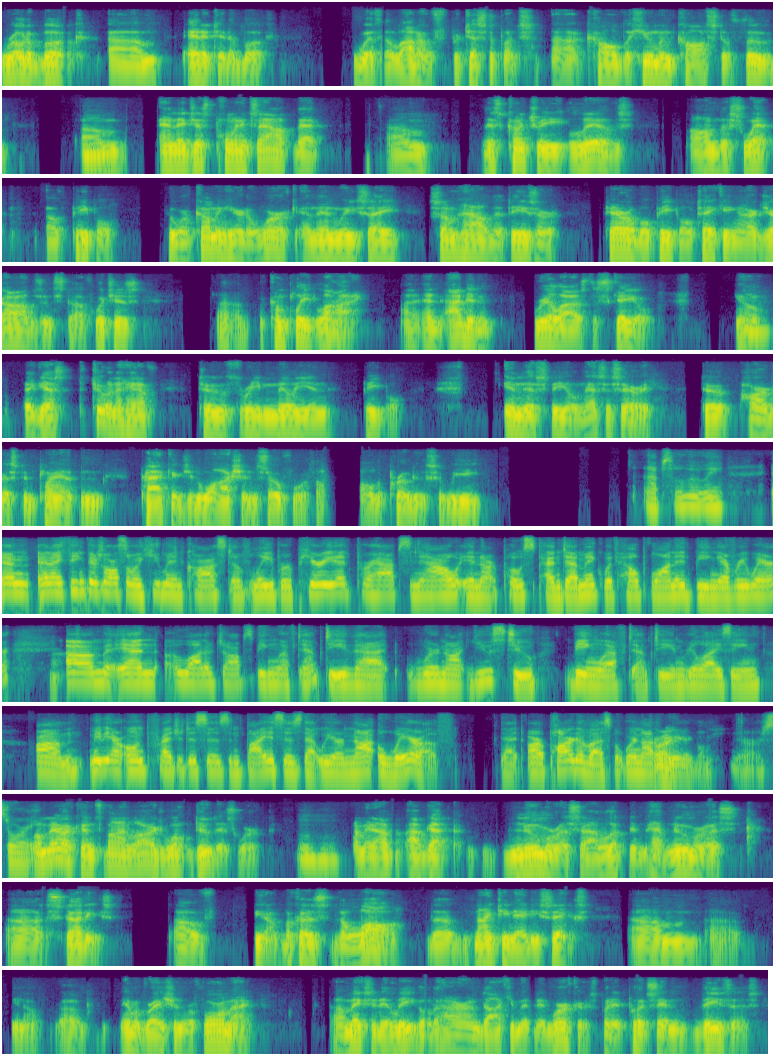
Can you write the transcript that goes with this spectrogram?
wrote a book, um, edited a book with a lot of participants uh, called "The Human Cost of Food," um, mm-hmm. and it just points out that um, this country lives on the sweat of people who are coming here to work, and then we say somehow that these are terrible people taking our jobs and stuff, which is a, a complete lie. And I didn't realize the scale. You know, mm. I guess two and a half to three million people in this field necessary to harvest and plant and package and wash and so forth, all, all the produce that we eat. Absolutely. And and i think there's also a human cost of labor period perhaps now in our post pandemic with help wanted being everywhere. Um, and a lot of jobs being left empty that we're not used to being left empty and realizing um, maybe our own prejudices and biases that we are not aware of that are part of us, but we're not right. aware of them. There are stories. Well, Americans, by and large, won't do this work. Mm-hmm. I mean, I've I've got numerous. I looked and have numerous uh, studies of you know because the law, the 1986, um, uh, you know, uh, Immigration Reform Act uh, makes it illegal to hire undocumented workers, but it puts in visas.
